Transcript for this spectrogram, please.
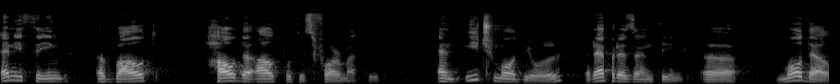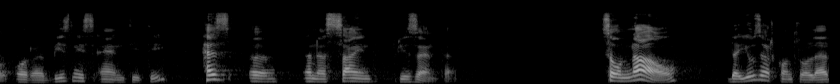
anything about how the output is formatted. And each module representing a model or a business entity has a, an assigned presenter. So now the user controller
